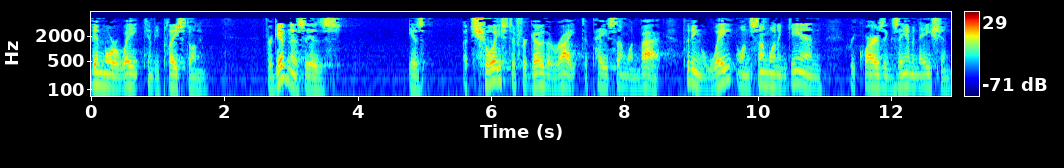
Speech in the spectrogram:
then more weight can be placed on him. Forgiveness is, is a choice to forego the right to pay someone back. Putting weight on someone again requires examination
